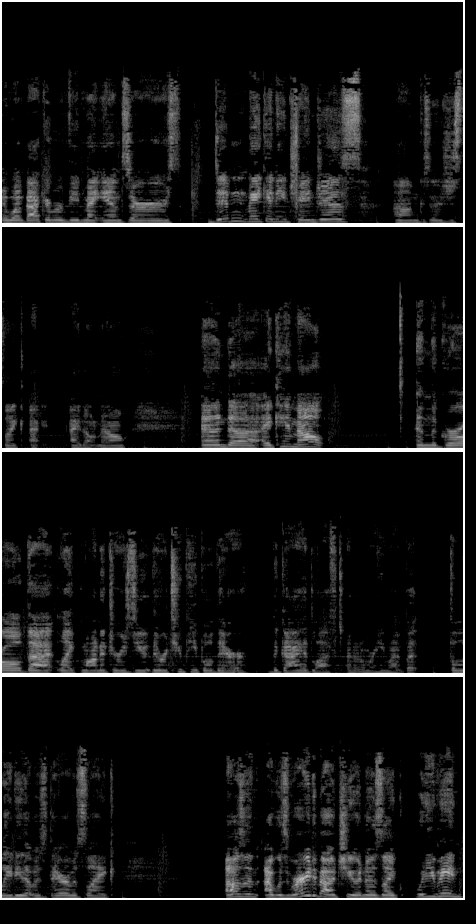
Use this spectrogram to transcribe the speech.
I went back and reviewed my answers, didn't make any changes, um, cause I was just like, I, I don't know. And, uh, I came out and the girl that like monitors you, there were two people there. The guy had left. I don't know where he went, but the lady that was there was like, I was I was worried about you. And I was like, what do you mean?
